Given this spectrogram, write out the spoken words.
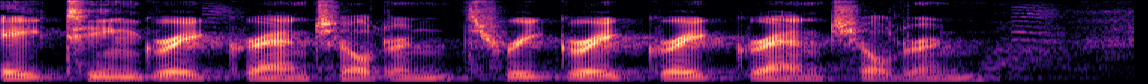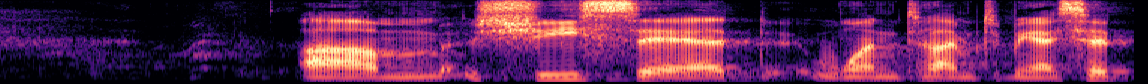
18 great grandchildren, three great great grandchildren. Um, she said one time to me, I said,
